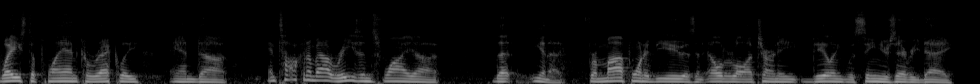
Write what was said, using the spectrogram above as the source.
ways to plan correctly and uh, and talking about reasons why uh, that you know, from my point of view as an elder law attorney dealing with seniors every day,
